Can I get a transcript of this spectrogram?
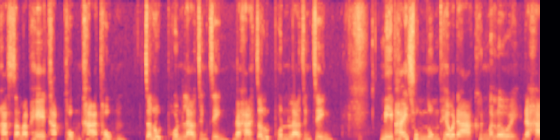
พัดสารเพทับถมท้าถม จะหลุดพ้นแล้วจริง ๆ นะคะ จะหลุดพ้นแล้วจริง ๆ มีไพ่ชุมนุมเทวดาขึ้นมาเลยนะคะ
